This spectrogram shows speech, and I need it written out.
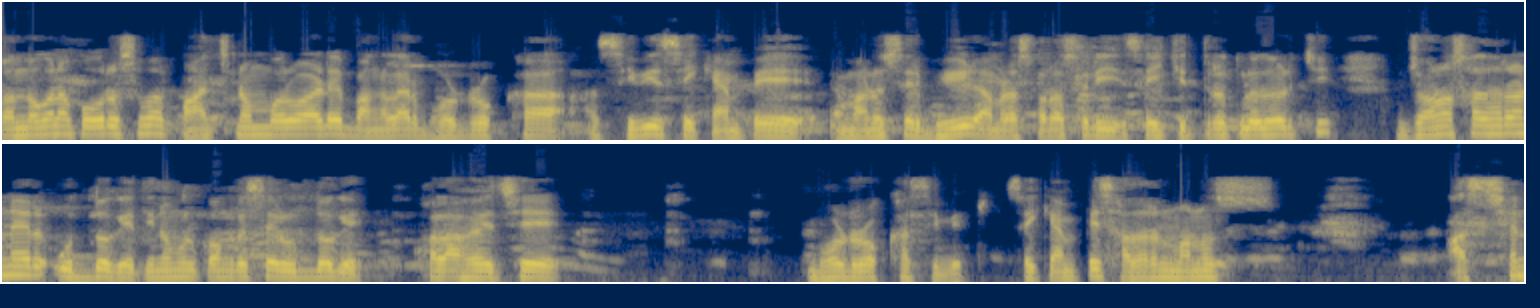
চন্দ্রকোনা পৌরসভার পাঁচ নম্বর ওয়ার্ডে বাংলার ভোট রক্ষা শিবির, সেই ক্যাম্পে মানুষের ভিড়। আমরা সরাসরি সেই চিত্র তুলে ধরছি। জনসাধারণের উদ্যোগে, তৃণমূল কংগ্রেসের উদ্যোগে খোলা হয়েছে ভোট রক্ষা শিবির। সেই ক্যাম্পে সাধারণ মানুষ আসছেন।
